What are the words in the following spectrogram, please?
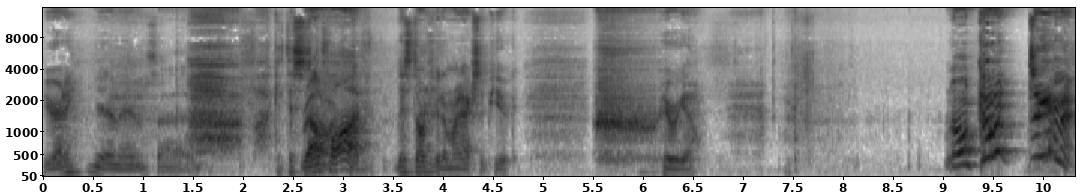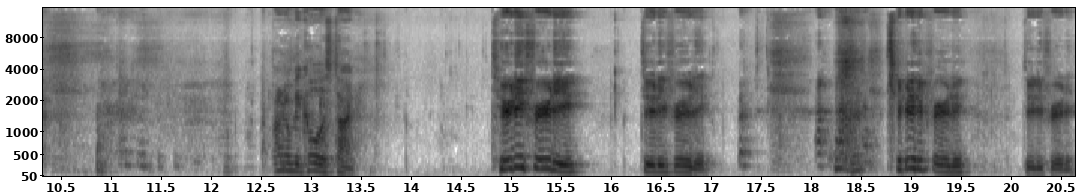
You ready? Yeah, man. Uh, Fuck, if this is round dog, five. This dog food, I might actually puke. Here we go. Oh god damn it! I'm gonna be cool this time. Tutti frutti. Tutti frutti. Tutti frutti. Tutti frutti.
